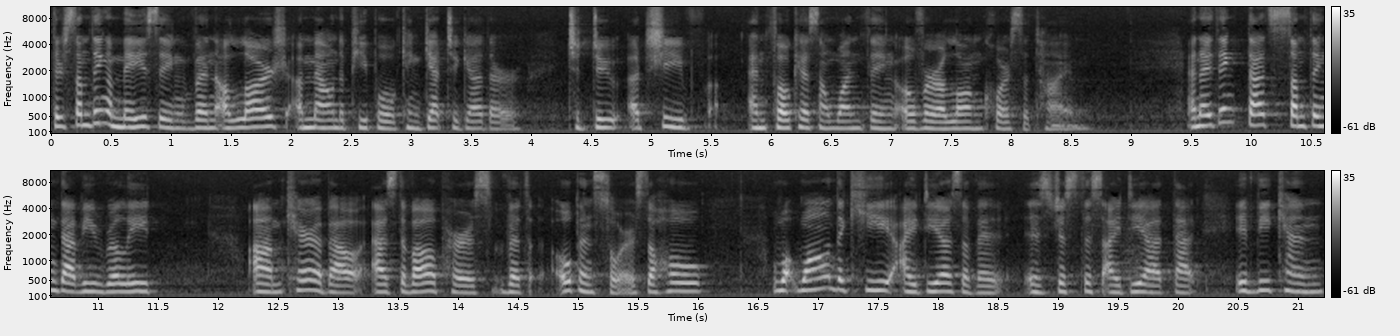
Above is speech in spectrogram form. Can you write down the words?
There's something amazing when a large amount of people can get together to do, achieve and focus on one thing over a long course of time. And I think that's something that we really um, care about as developers with open source. The whole one of the key ideas of it is just this idea that if we can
